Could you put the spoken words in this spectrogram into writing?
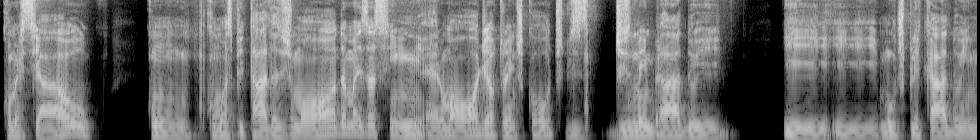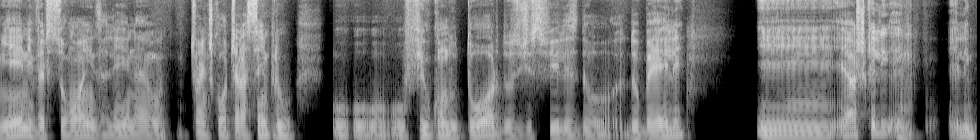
comercial com, com umas pitadas de moda, mas assim, era uma ode ao trench coat, des, desmembrado e, e, e, multiplicado em N versões ali, né? O trench coat era sempre o, o, o, o fio condutor dos desfiles do, do Bailey. E eu acho que ele, ele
